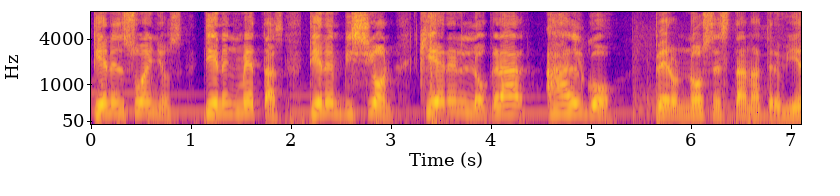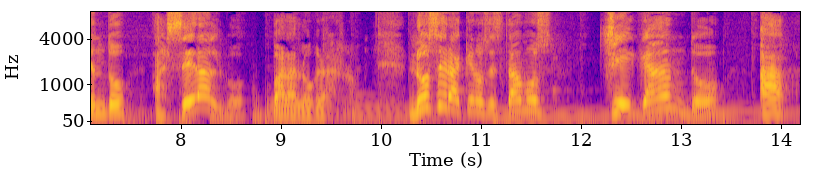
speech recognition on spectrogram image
Tienen sueños, tienen metas, tienen visión, quieren lograr algo, pero no se están atreviendo a hacer algo para lograrlo. ¿No será que nos estamos llegando a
